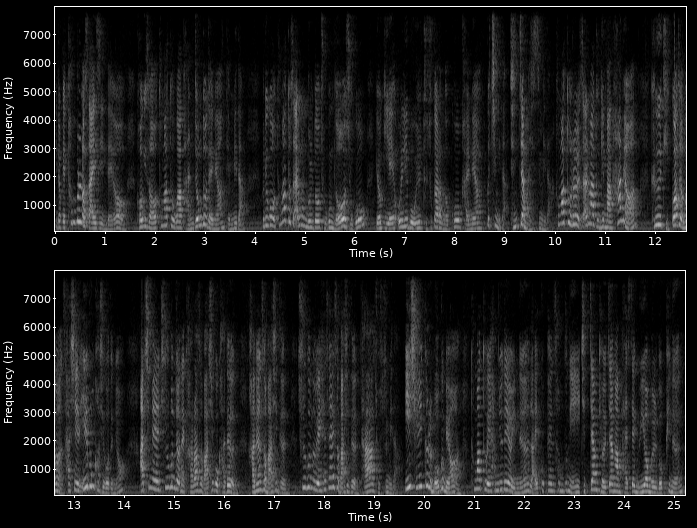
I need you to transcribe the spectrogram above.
이렇게 텀블러 사이즈인데요. 거기서 토마토가 반 정도 되면 됩니다. 그리고 토마토 삶은 물도 조금 넣어주고 여기에 올리브 오일 두 숟가락 넣고 갈면 끝입니다. 진짜 맛있습니다. 토마토를 삶아두기만 하면 그 뒷과정은 사실 1분 컷이거든요. 아침에 출근 전에 갈아서 마시고 가든 가면서 마시든 출근 후에 회사에서 마시든 다 좋습니다. 이 쉐이크를 먹으면 토마토에 함유되어 있는 라이코펜 성분이 직장 결장암 발생 위험을 높이는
